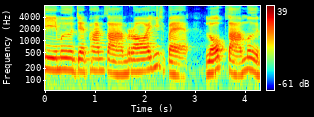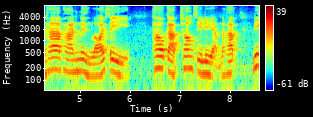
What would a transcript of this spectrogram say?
47,328ลบ35,104 เท่ากับช่องสี่เหลี่ยมนะครับ นี่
